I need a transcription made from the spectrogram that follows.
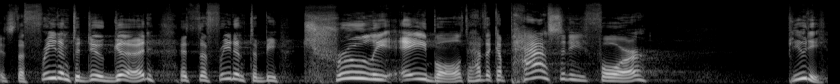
it's the freedom to do good, it's the freedom to be truly able to have the capacity for beauty.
